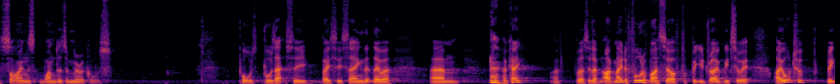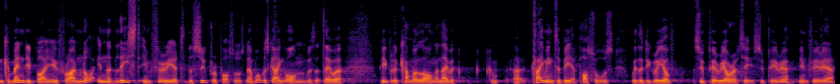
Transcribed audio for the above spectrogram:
signs, wonders, and miracles. Paul's, Paul's actually basically saying that there were, um, okay, verse 11, I've made a fool of myself, but you drove me to it. I ought to have been commended by you, for I'm not in the least inferior to the super apostles. Now, what was going on was that there were people who come along and they were uh, claiming to be apostles with a degree of superiority. Superior, inferior?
